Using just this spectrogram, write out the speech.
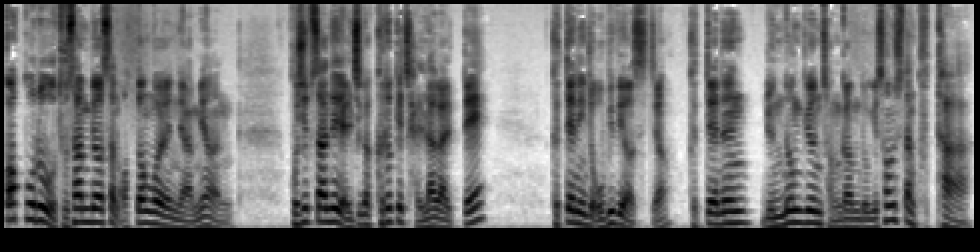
거꾸로 두산 베어스는 어떤 거였냐면 94년 LG가 그렇게 잘 나갈 때 그때는 이제 오비베어스죠. 그때는 윤동균 전 감독이 선수단 구타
